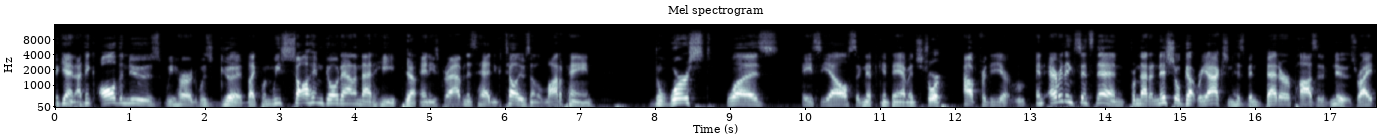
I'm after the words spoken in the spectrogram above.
again, I think all the news we heard was good. Like when we saw him go down in that heap Yeah. and he's grabbing his head, you could tell he was in a lot of pain. The worst was ACL, significant damage. Sure. Out for the year. Mhm. And everything since then, from that initial gut reaction, has been better positive news, right?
